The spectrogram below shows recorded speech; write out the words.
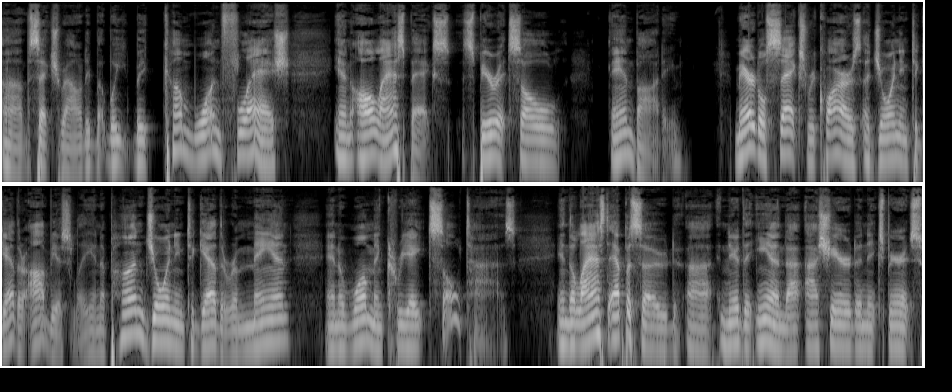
of sexuality, but we become one flesh in all aspects, spirit, soul, and body. Marital sex requires a joining together, obviously, and upon joining together, a man and a woman create soul ties. In the last episode, uh, near the end, I, I shared an experience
